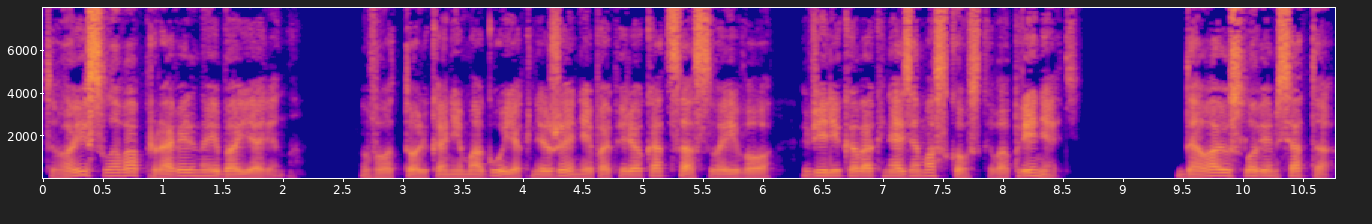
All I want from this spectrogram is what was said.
Твои слова правильные, боярин. Вот только не могу я княжение поперек отца своего, великого князя Московского, принять. Давай условимся так.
